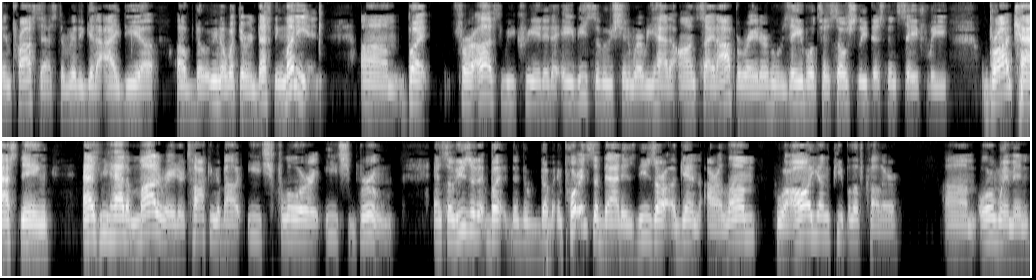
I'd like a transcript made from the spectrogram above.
in process to really get an idea of the, you know, what they're investing money in. Um, but for us, we created an AV solution where we had an on-site operator who was able to socially distance safely, broadcasting as we had a moderator talking about each floor, each room. And so these are the, but the, the, the importance of that is these are, again, our alum who are all young people of color, um, or women.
